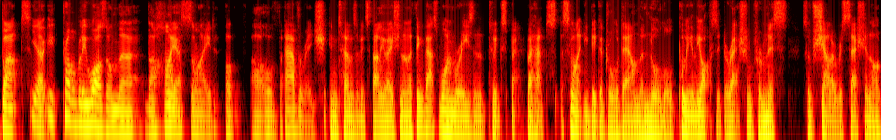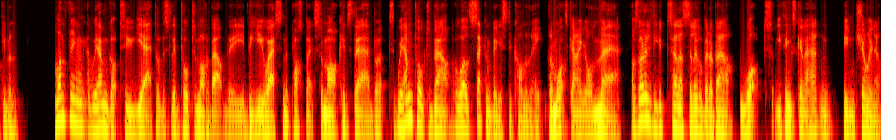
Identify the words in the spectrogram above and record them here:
But you know, it probably was on the the higher side of of average in terms of its valuation. And I think that's one reason to expect perhaps a slightly bigger drawdown than normal, pulling in the opposite direction from this sort of shallow recession argument. One thing we haven't got to yet, obviously, we've talked a lot about the, the US and the prospects for markets there, but we haven't talked about the world's second biggest economy and what's going on there. I was wondering if you could tell us a little bit about what you think is going to happen in China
